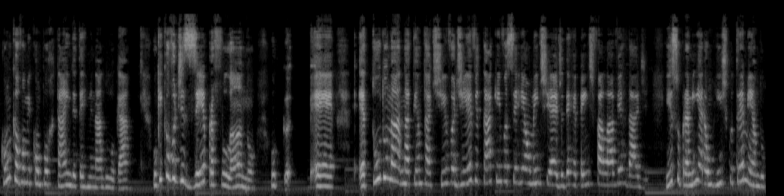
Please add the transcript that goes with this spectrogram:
Como que eu vou me comportar em determinado lugar? O que, que eu vou dizer para fulano? O, é, é tudo na, na tentativa de evitar quem você realmente é, de de repente falar a verdade. Isso para mim era um risco tremendo.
